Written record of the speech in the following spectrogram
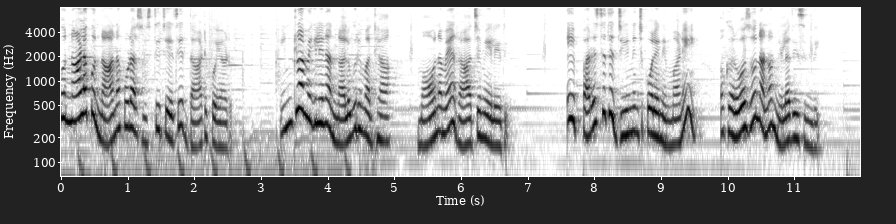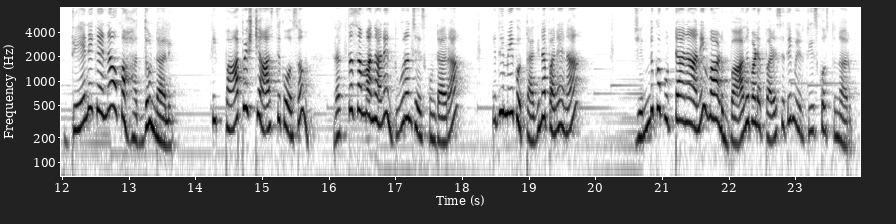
కొన్నాళ్ళకు నాన్న కూడా సుస్థి చేసి దాటిపోయాడు. ఇంట్లో మిగిలిన నలుగురి మధ్య మౌనమే రాజ్యమేలేది. ఈ పరిస్థితి జీర్ణించుకోలేని మణి ఒకరోజు నన్ను నిలదీసింది. దేనికైనా ఒక హద్దుండాలి. ఈ పాపిష్టి ఆస్తి కోసం రక్త సంబంధాన్ని దూరం చేసుకుంటారా? ఇది మీకు తగిన పనేనా? ఎందుకు పుట్టానా అని వాడు బాధపడే పరిస్థితి మీరు తీసుకొస్తున్నారు.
